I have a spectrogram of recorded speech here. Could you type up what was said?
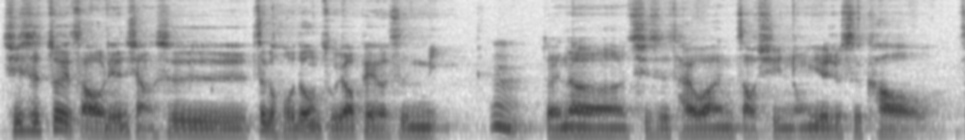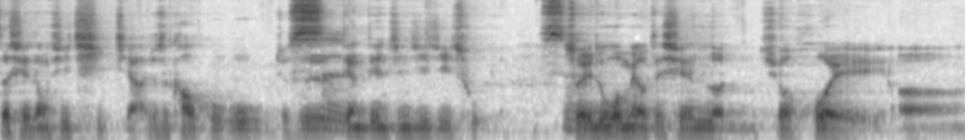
其实最早联想是这个活动主要配合是米。嗯，对。那其实台湾早期农业就是靠这些东西起家，就是靠谷物，就是奠定经济基础的。所以如果没有这些人，就会呃。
